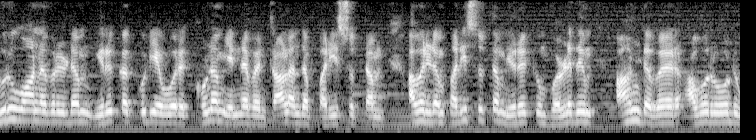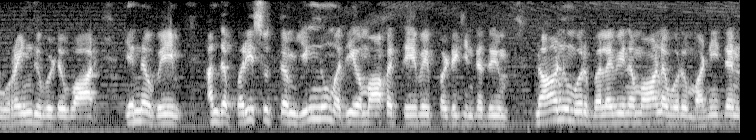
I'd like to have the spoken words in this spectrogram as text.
குருவானவரிடம் இருக்கக்கூடிய ஒரு குணம் என்னவென்றால் அந்த பரிசுத்தம். அவரிடம் பரிசுத்தம் இருக்கும் பொழுது ஆண்டவர் அவரோடு உறைந்து விடுவார். எனவே அந்த பரிசுத்தம் இன்னும் அதிகமாக தேவைப்படுகின்றது. நானும் ஒரு பலவீனமான ஒரு மனிதன்.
